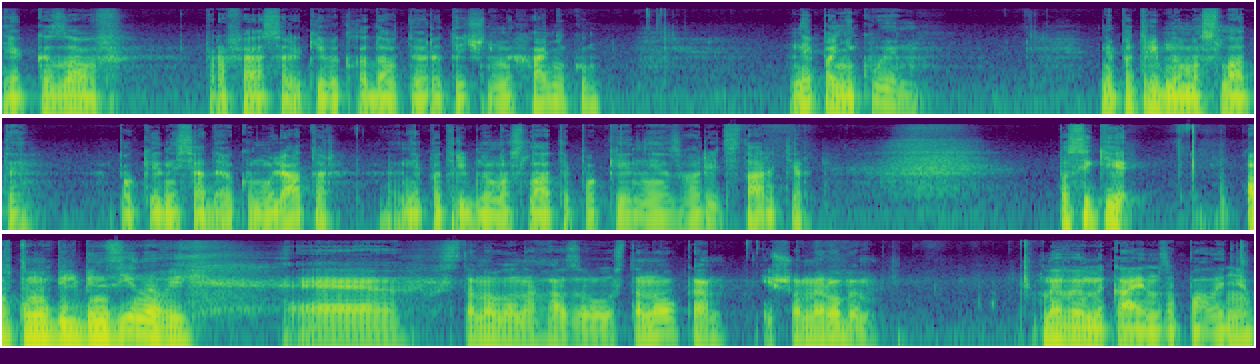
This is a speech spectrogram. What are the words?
як казав професор, який викладав теоретичну механіку, не панікуємо. Не потрібно маслати, поки не сяде акумулятор, не потрібно маслати, поки не згорить стартер. Оскільки автомобіль бензиновий, е, встановлена газова установка. І що ми робимо? Ми вимикаємо запалення.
